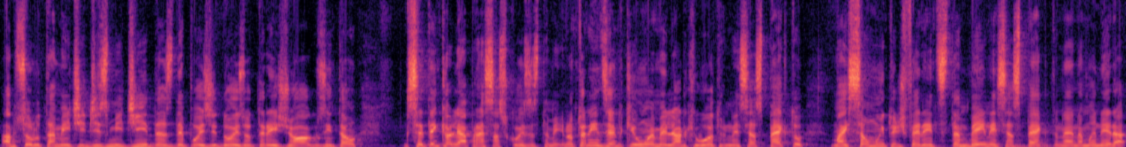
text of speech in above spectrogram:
absolutamente desmedidas depois de dois ou três jogos. Então, você tem que olhar para essas coisas também. Não estou nem dizendo que um é melhor que o outro nesse aspecto, mas são muito diferentes também nesse aspecto, né? Na maneira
